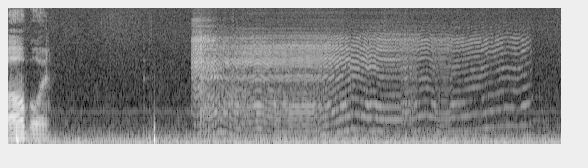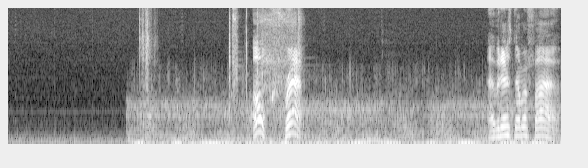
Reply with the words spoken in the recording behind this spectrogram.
Oh boy. Oh crap! Evidence number five.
